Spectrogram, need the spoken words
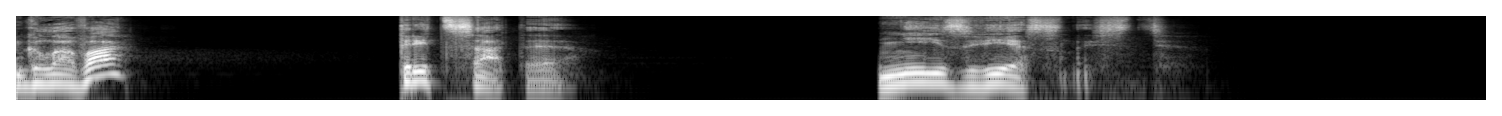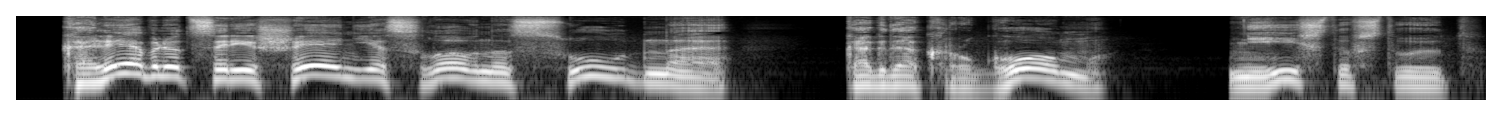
Глава 30. Неизвестность. Колеблются решения, словно судно, когда кругом неистовствуют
